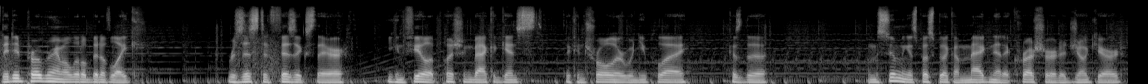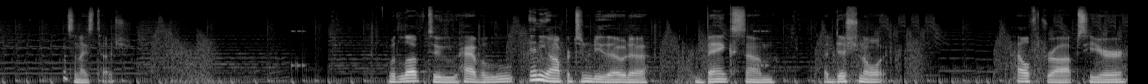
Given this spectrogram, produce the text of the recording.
They did program a little bit of, like, resistive physics there. You can feel it pushing back against the controller when you play. Because the... I'm assuming it's supposed to be like a magnetic crusher at a junkyard. That's a nice touch. Would love to have any opportunity, though, to bank some additional health drops here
